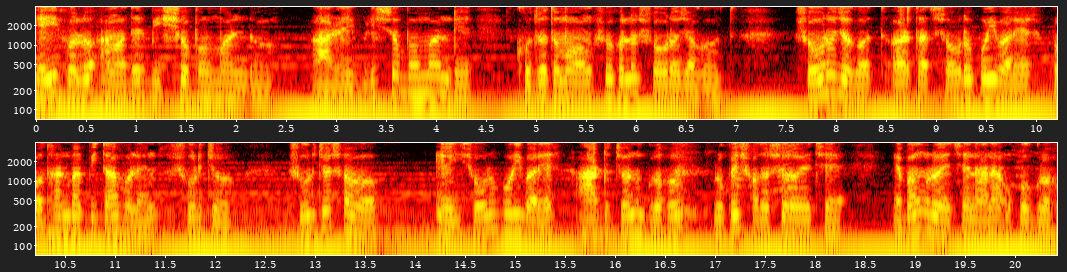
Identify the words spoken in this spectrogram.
এই হলো আমাদের বিশ্ব ব্রহ্মাণ্ড। আর এই বিশ্ব ব্রহ্মাণ্ডের ক্ষুদ্রতম অংশ হলো সৌরজগৎ। সৌরজগৎ অর্থাৎ সৌর পরিবারের প্রধান বা পিতা হলেন সূর্য। সূর্য সহ এই সৌর পরিবারে আটজন গ্রহ রূপে সদস্য রয়েছে এবং রয়েছে নানা উপগ্রহ।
